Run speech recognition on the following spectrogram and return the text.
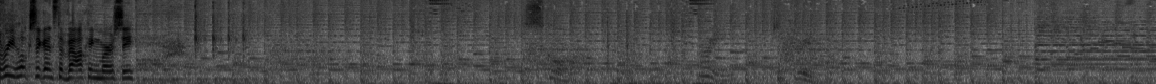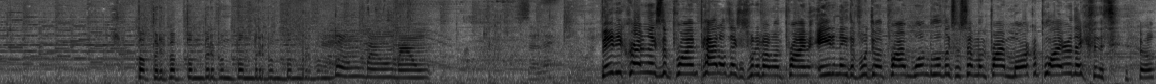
Three hooks against the Valking Mercy. Baby Crab next to Prime, Paddles next to 25 on Prime, Aiden next to 14 on Prime, one below next to 7 on Prime, Markiplier next to the two.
